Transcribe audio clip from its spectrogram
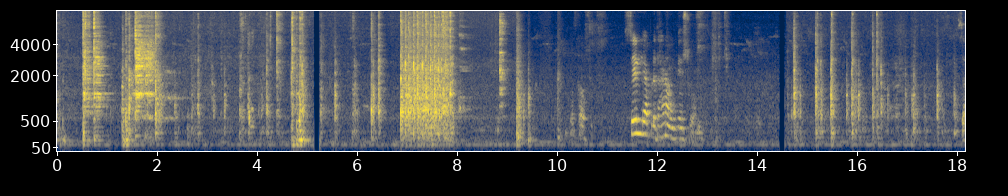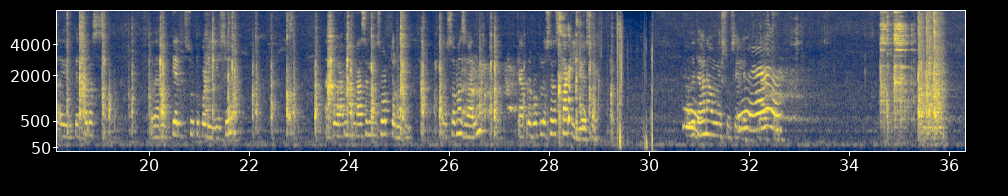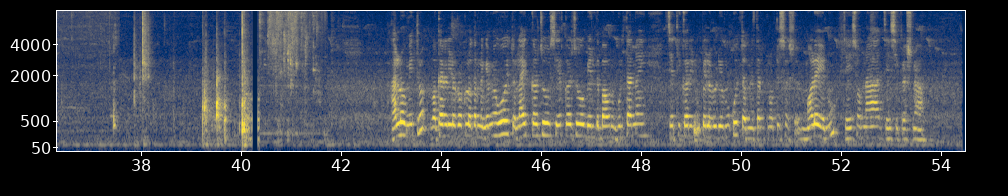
પકાવશું સેલને આપણે ધાણા ઉમેરશું આમાં. આવી રીતે સરસ હવે તેલ છૂટું પડી ગયું છે. આ જો આમાં વાસણમાં સોટતો નથી, તો સમજવાનું કે આપણો રોટલો સરસ પાકી ગયો છે. હવે ધાણા ઉમેરશું છે હાલો મિત્રો, વઘારેલો રોટલો તમને ગમ્યો હોય તો લાઈક કરજો શેર કરજો બેલ દબાવવાનું ભૂલતા નહીં. જેથી કરીને હું પેલો વીડિયો મૂકું તમને તરત નોટિસ મળે એનું. જય સોમનાથ, જય શ્રી કૃષ્ણ.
